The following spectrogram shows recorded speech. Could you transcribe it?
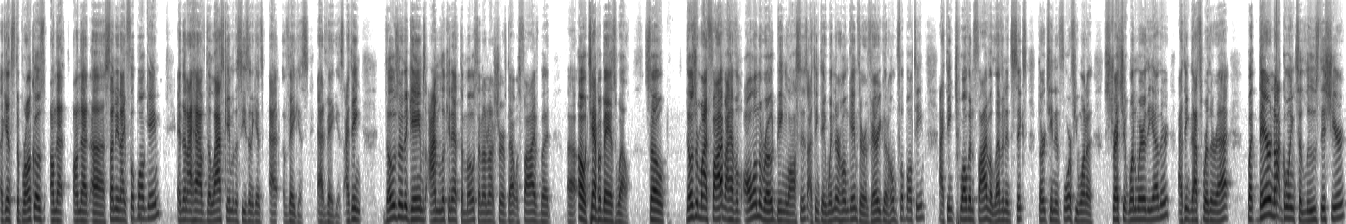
against the Broncos on that on that uh Sunday night football game and then I have the last game of the season against at Vegas at Vegas. I think those are the games I'm looking at the most, and I'm not sure if that was five, but uh, oh, Tampa Bay as well. So those are my five. I have them all on the road being losses. I think they win their home games. They're a very good home football team. I think 12 and 5, 11 and 6, 13 and 4, if you want to stretch it one way or the other. I think that's where they're at. But they're not going to lose this year.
